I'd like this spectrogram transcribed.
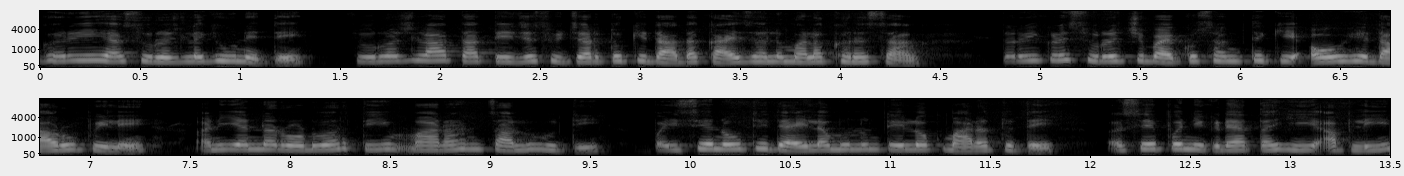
घरी ह्या सूरजला घेऊन येते. सूरजला आता तेजस विचारतो की दादा काय झालं? मला खरं सांग. तर इकडे सूरजची बायको सांगते की अहो हे दारू पिले आणि यांना रोडवरती मारहाण चालू होती. पैसे नव्हते द्यायला म्हणून ते लोक मारत होते. असे पण इकडे आता ही आपली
